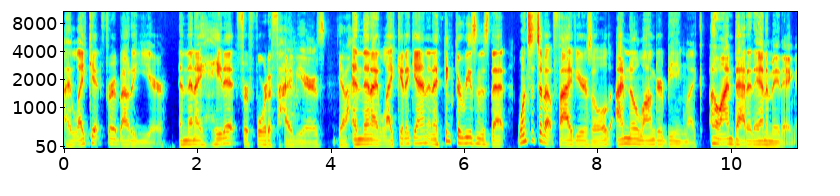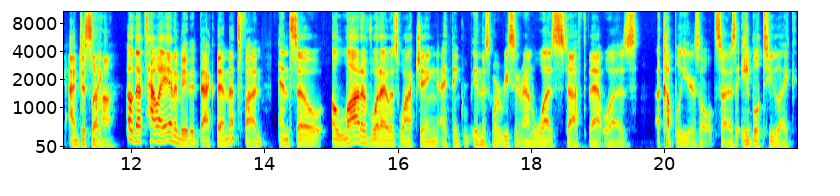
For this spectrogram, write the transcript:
I like it for about a year, and then I hate it for four to five years. Yeah. And then I like it again. And I think the reason is that once it's about five years old, I'm no longer being like, oh, I'm bad at animating. I'm just like, Uh-huh. Oh, that's how I animated back then. That's fun. And so a lot of what I was watching, I think, in this more recent round was stuff that was a couple years old. So I was able to like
